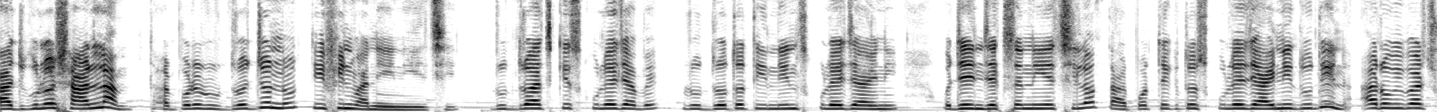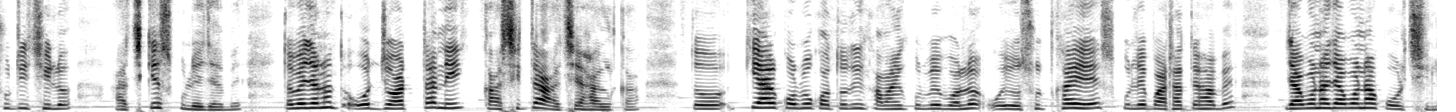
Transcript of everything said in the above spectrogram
কাজগুলো সারলাম তারপরে রুদ্রর জন্য টিফিন বানিয়ে নিয়েছি। রুদ্র আজকে স্কুলে যাবে। রুদ্র তো তিন দিন স্কুলে যায়নি। ও যে ইঞ্জেকশন নিয়েছিল, তারপর থেকে তো স্কুলে যায়নি দুদিন, আর রবিবার ছুটি ছিল, আজকে স্কুলে যাবে। তবে জানো তো, ওর জ্বরটা নেই, কাশিটা আছে হালকা। তো কি আর করব, কতদিন কামাই করবে বলো? ওই ওষুধ খাইয়ে স্কুলে পাঠাতে হবে। যাব না যাব না করছিল।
